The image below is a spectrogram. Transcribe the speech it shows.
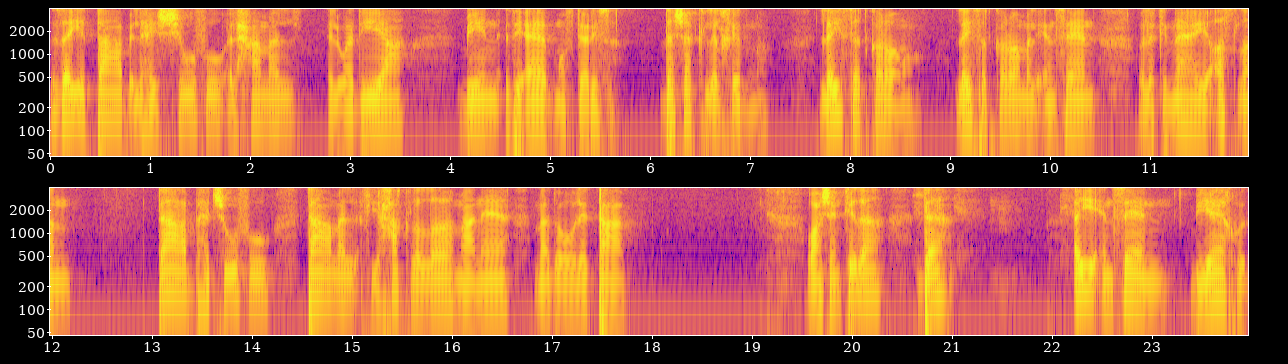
زي التعب اللي هيشوفوا الحمل الوديع بين ذئاب مفترسة. ده شكل الخدمة. ليست كرامة. ليست كرامة الإنسان ولكنها هي أصلا تعب هتشوفه تعمل في حقل الله معناه مدعو للتعب. وعشان كده ده أي إنسان بياخد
